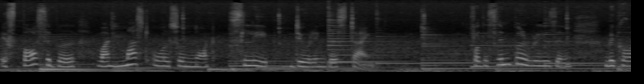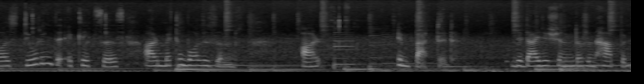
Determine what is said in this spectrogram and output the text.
If possible one must also not sleep during this time. For the simple reason because during the eclipses our metabolisms are impacted. The digestion doesn't happen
